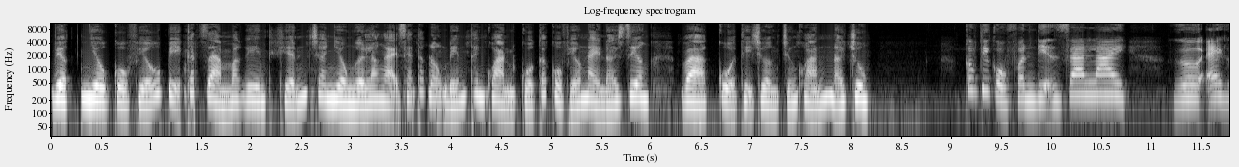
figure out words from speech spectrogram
Việc nhiều cổ phiếu bị cắt giảm margin khiến cho nhiều người lo ngại sẽ tác động đến thanh khoản của các cổ phiếu này nói riêng và của thị trường chứng khoán nói chung. Công ty cổ phần điện Gia Lai GEG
